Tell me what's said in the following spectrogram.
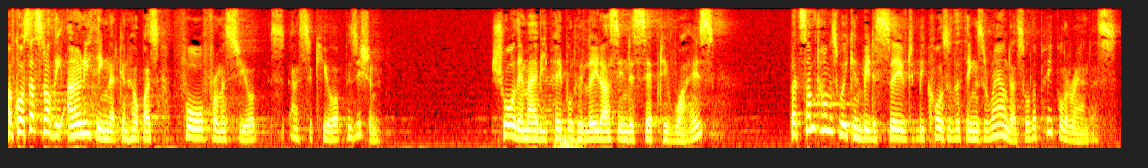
Of course, that's not the only thing that can help us fall from a secure, a secure position. Sure, there may be people who lead us in deceptive ways, but sometimes we can be deceived because of the things around us or the people around us.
